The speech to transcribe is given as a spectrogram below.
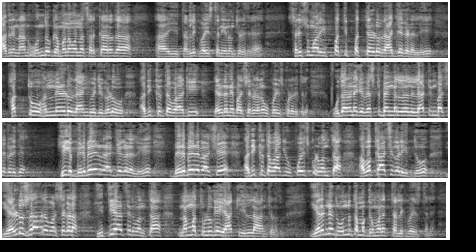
ಆದರೆ ನಾನು ಒಂದು ಗಮನವನ್ನು ಸರ್ಕಾರದ ಈ ತರಲಿಕ್ಕೆ ಬಯಸ್ತೇನೆ ಏನು ಅಂತ ಹೇಳಿದ್ರೆ, ಸರಿಸುಮಾರು ಇಪ್ಪತ್ತಿಪ್ಪತ್ತೆರಡು ರಾಜ್ಯಗಳಲ್ಲಿ ಹತ್ತು, ಹನ್ನೆರಡು ಲ್ಯಾಂಗ್ವೇಜ್ಗಳು ಅಧಿಕೃತವಾಗಿ ಎರಡನೇ ಭಾಷೆಗಳನ್ನು ಉಪಯೋಗಿಸಿಕೊಳ್ಳುತ್ತಿಲ್ಲ ಉದಾಹರಣೆಗೆ ವೆಸ್ಟ್ ಬೆಂಗಾಲಲ್ಲಿ ಲ್ಯಾಟಿನ್ ಭಾಷೆಗಳಿದೆ. ಹೀಗೆ ಬೇರೆ ಬೇರೆ ರಾಜ್ಯಗಳಲ್ಲಿ ಬೇರೆ ಬೇರೆ ಭಾಷೆ ಅಧಿಕೃತವಾಗಿ ಉಪಯೋಗಿಸಿಕೊಳ್ಳುವಂಥ ಅವಕಾಶಗಳಿದ್ದು ಎರಡು ಸಾವಿರ ವರ್ಷಗಳ ಇತಿಹಾಸ ಇರುವಂಥ ನಮ್ಮ ತುಳುಗೆ ಯಾಕೆ ಇಲ್ಲ ಅಂತ ಹೇಳೋದು. ಎರಡನೇದು ಒಂದು ತಮ್ಮ ಗಮನಕ್ಕೆ ತರಲಿಕ್ಕೆ ಬಯಸ್ತೇನೆ.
